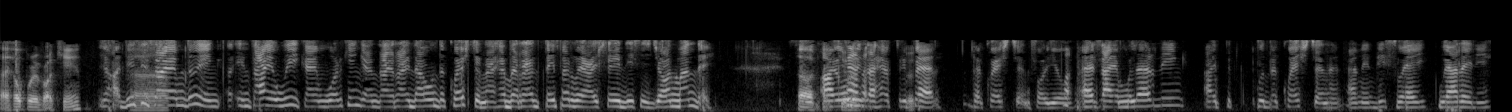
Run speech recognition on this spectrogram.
uh, help wherever I can. Yeah, this is Uh, I am doing. Entire week I am working and I write down the question. I have a red paper where I say this is John Monday. Uh, I you. always I have prepared the question for you. As I am learning, I put, put the question and in this way we are ready.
